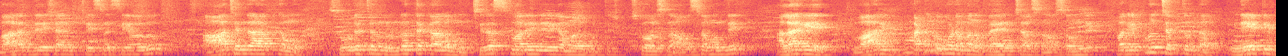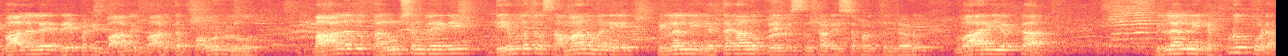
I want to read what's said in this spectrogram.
భారతదేశానికి చేసిన సేవలు ఆచంద్రార్థము సూర్యచంద్రుడు ఉన్నత కాలము చిరస్మరణీయంగా మనం గుర్తుంచుకోవాల్సిన అవసరం ఉంది. అలాగే వారి బాటలో కూడా మనం ప్రయాణించాల్సిన అవసరం ఉంది. వారు ఎప్పుడూ చెప్తుంటారు నేటి బాలలే రేపటి భావి భారత పౌరులు బాలలు కలుషం లేని దేవులతో సమానమని పిల్లల్ని ఎంతగానో ప్రేమిస్తుంటాడు ఇష్టపడుతుంటాడు. వారి యొక్క పిల్లల్ని ఎప్పుడూ కూడా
